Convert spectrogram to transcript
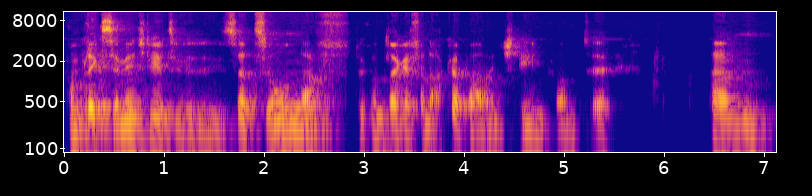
komplexe menschliche Zivilisation auf der Grundlage von Ackerbau entstehen konnte. Ähm,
